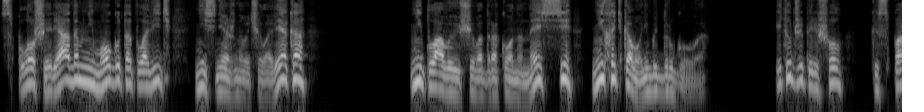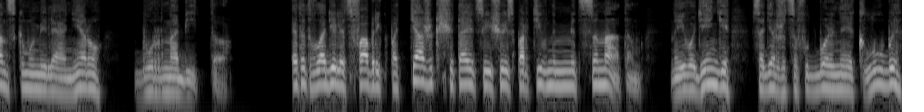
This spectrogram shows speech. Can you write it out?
сплошь и рядом не могут отловить ни снежного человека, ни плавающего дракона Несси, ни хоть кого-нибудь другого. И тут же перешел к испанскому миллионеру Бурнабитто. Этот владелец фабрик подтяжек считается еще и спортивным меценатом — на его деньги содержатся футбольные клубы,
